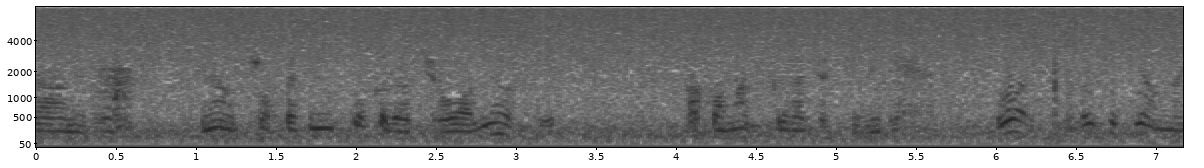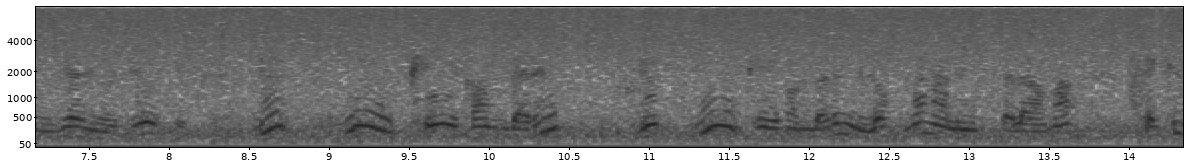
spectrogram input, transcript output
Yani inan sohbetimiz o kadar çoğalıyor ki kafama sığacak gibi değil. O öteki yandan geliyor diyor ki bu peygamberin bu peygamberin Lokman Aleyhisselam'a sekiz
